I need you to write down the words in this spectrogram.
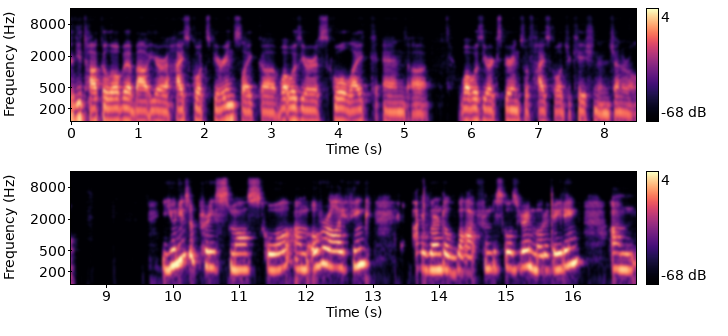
Could you talk a little bit about your high school experience? Like, uh, what was your school like, and uh, what was your experience with high school education in general? Uni is a pretty small school. Um, overall, I think I learned a lot from the school. It's very motivating. Um,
